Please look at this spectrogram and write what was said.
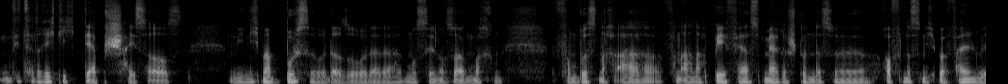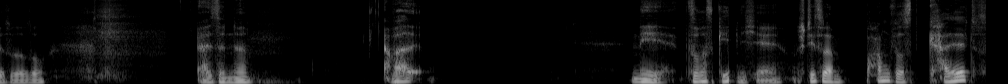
sieht es halt richtig derb scheiße aus. Und nicht mal Busse oder so. Oder da musst du dir noch Sorgen machen, vom Bus nach A, von A nach B fährst mehrere Stunden, dass du hoffen, dass du nicht überfallen wirst oder so. Also, ne. Aber. Nee, sowas geht nicht, ey. Stehst du da am Bahnhof, es ist kalt, es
